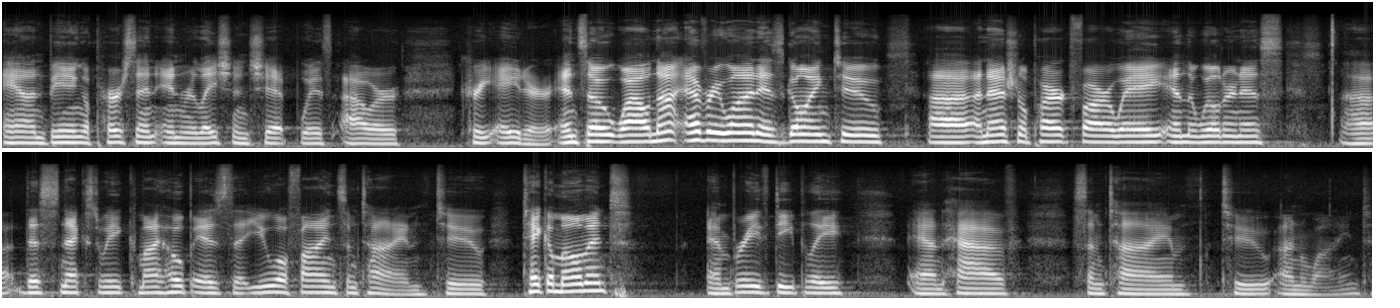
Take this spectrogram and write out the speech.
and being a person in relationship with our creator. And so, while not everyone is going to uh, a national park far away in the wilderness uh, this next week, my hope is that you will find some time to take a moment and breathe deeply and have some time to unwind.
